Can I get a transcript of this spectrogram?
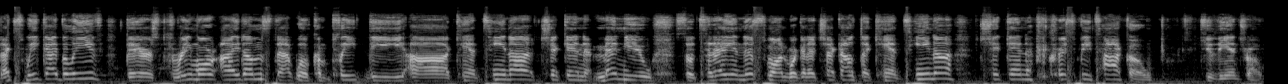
Next week, I believe, there's three more items that will complete the uh, Cantina chicken menu. So today in this one, we're going to check out the Cantina chicken crispy taco. Cue the intro.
